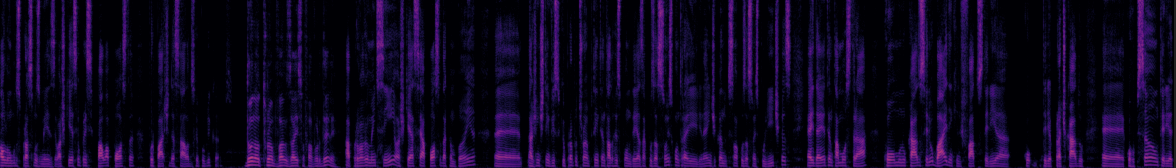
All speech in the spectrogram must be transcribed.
ao longo dos próximos meses. Eu acho que esse é o principal aposta por parte dessa ala dos republicanos. Donald Trump vai usar isso a favor dele? Ah, provavelmente sim. Eu acho que essa é a aposta da campanha. É, a gente tem visto que o próprio Trump tem tentado responder às acusações contra ele, né, indicando que são acusações políticas. E a ideia é tentar mostrar como, no caso, seria o Biden que de fato teria, teria praticado é, corrupção, teria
